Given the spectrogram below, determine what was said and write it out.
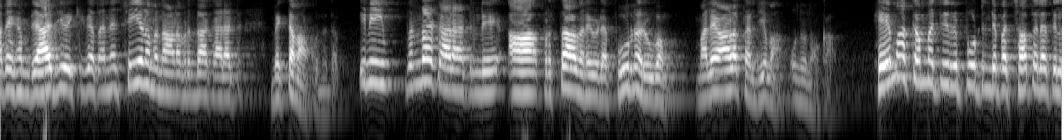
അദ്ദേഹം രാജിവെക്കുക തന്നെ ചെയ്യണമെന്നാണ് വൃന്ദ കാരാട്ട് വ്യക്തമാക്കുന്നത്. ഇനി വൃന്ദ കാരാട്ടിന്റെ ആ പ്രസ്താവനയുടെ പൂർണരൂപം മലയാള തർജിമ ഒന്ന് നോക്കാം. ഹേമ കമ്മിറ്റി റിപ്പോർട്ടിന്റെ പശ്ചാത്തലത്തിൽ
